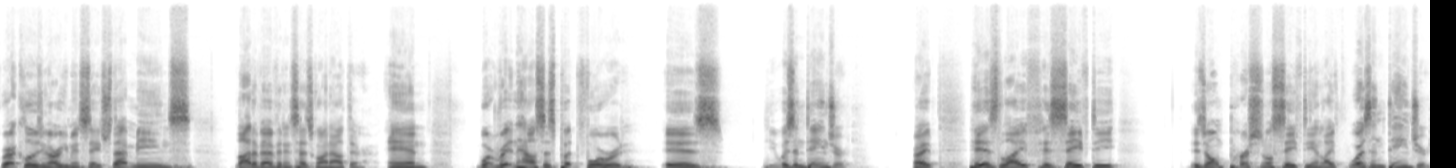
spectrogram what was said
we're at closing argument stage. So that means a lot of evidence has gone out there. And what Rittenhouse has put forward is he was in danger, right? His life, his safety, his own personal safety in life was in danger,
